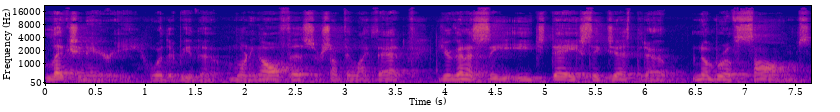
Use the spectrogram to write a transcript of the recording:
lectionary, whether it be the morning office or something like that, you're going to see each day suggested a number of Psalms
